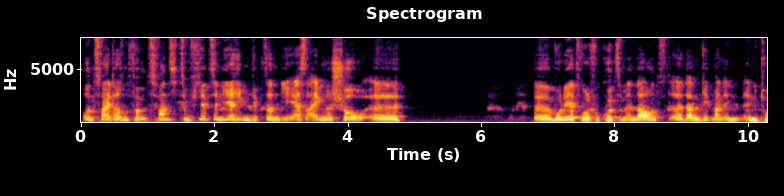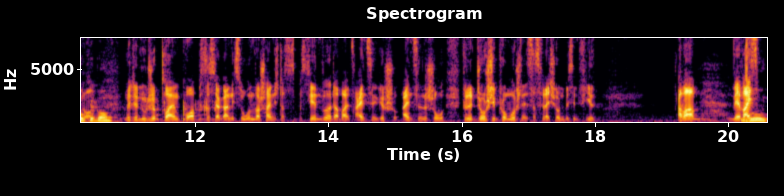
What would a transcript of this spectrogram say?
Und 2025 zum 14-jährigen gibt es dann die erste eigene Show. Äh, äh, wurde jetzt wohl vor kurzem announced. Äh, dann geht man in, in den Tokyo Dome. Mit der New Japan Corp ist das ja gar nicht so unwahrscheinlich, dass es passieren wird, aber als einzige Show, einzelne Show für eine Joshi Promotion ist das vielleicht schon ein bisschen viel. Aber wer weiß, Du.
